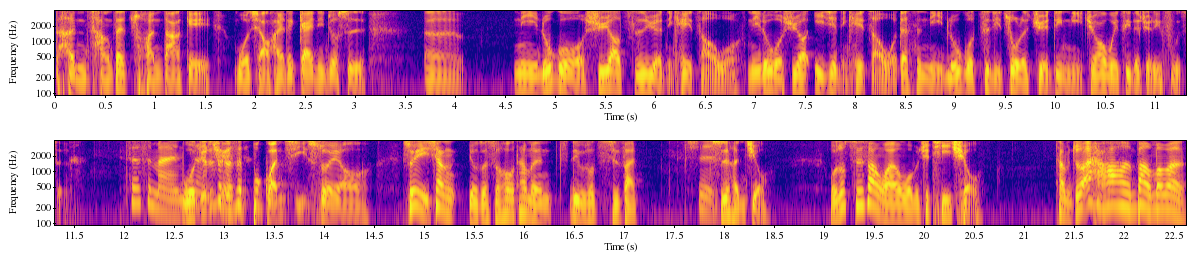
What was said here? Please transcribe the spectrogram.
很常在传达给我小孩的概念就是，呃。你如果需要资源，你可以找我；你如果需要意见，你可以找我。但是你如果自己做了决定，你就要为自己的决定负责。这是蛮……我觉得这个是不管几岁哦。所以像有的时候，他们例如说吃饭是吃很久，我说吃饭完我们去踢球，他们就说：“哎，好，好，很棒，慢慢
